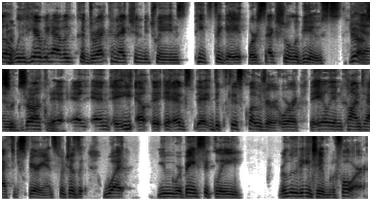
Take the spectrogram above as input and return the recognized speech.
So we, here we have a direct connection between Pizzagate or sexual abuse. Yes, and, exactly. And and, and uh, uh, disclosure or the alien contact experience, which is what you were basically alluding to before.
